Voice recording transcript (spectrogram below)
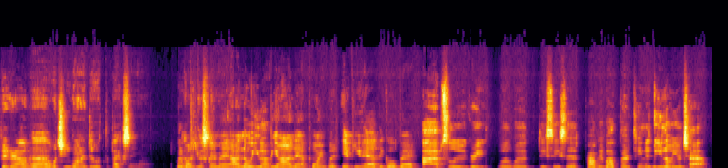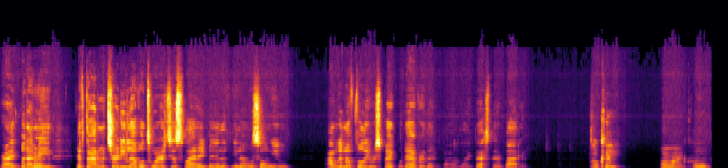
figure out uh, what you want to do with the vaccine. What about you, Sam? Man, I know you No. beyond that point, but if you had to go back, I absolutely agree with what DC said. Probably about 13. You know, you're a child, right? But I Right. mean, if they're at a maturity level to where it's just like, hey, man, you know, it's on you. I'm going to fully respect whatever they want. Like, that's their body. Okay. All right, cool.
